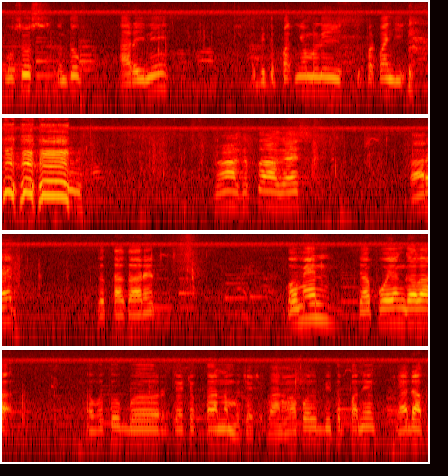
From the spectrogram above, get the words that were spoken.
khusus untuk hari ini lebih tepatnya beli tempat panji. Nah getah guys. Karet. Getah karet. Komen siapa yang galak? Apa tuh bercocok tanam? Bercocok tanam apa? Lebih tepatnya nyadap.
